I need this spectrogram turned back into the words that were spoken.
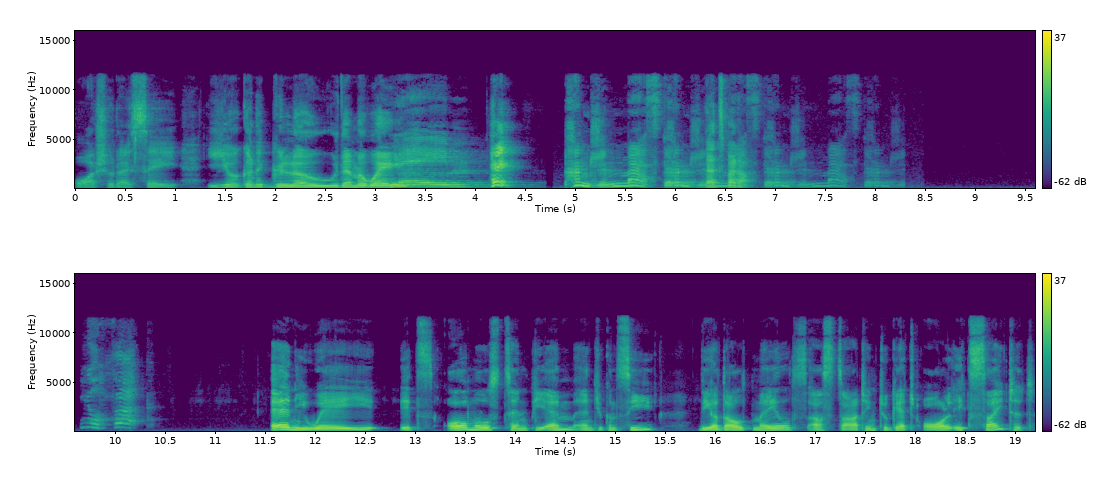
Or should I say, you're gonna glow them away? Lame. Hey! Pungent master. Pungent That's better. Master. Pungent master. You suck. Anyway, it's almost 10 pm and you can see the adult males are starting to get all excited.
